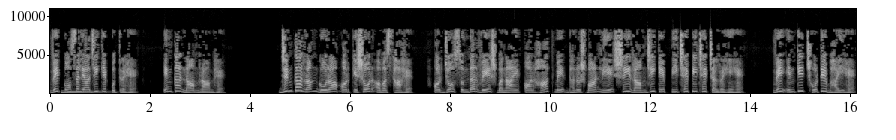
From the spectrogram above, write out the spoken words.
वे कौशल्या जी के पुत्र हैं। इनका नाम राम है जिनका रंग गोरा और किशोर अवस्था है। और जो सुंदर वेश बनाए और हाथ में धनुष बाण लिए श्री राम जी के पीछे पीछे चल रहे हैं। वे इनके छोटे भाई हैं।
